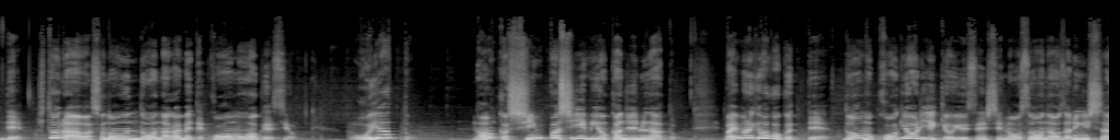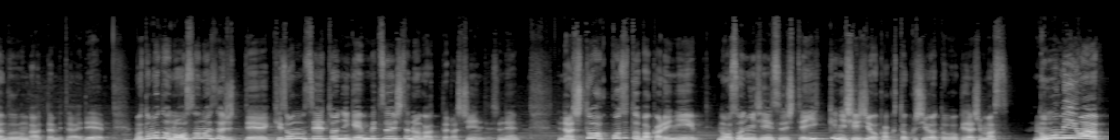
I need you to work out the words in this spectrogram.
で、ヒトラーはその運動を眺めてこう思うわけですよ。おやと。なんかシンパシー味を感じるなと。バイマル共和国ってどうも工業利益を優先して農村をなおざりにしてた部分があったみたいでもともと農村の人たちって既存の政党に幻滅したのがあったらしいんですね。ナチ党はここぞとばかりに農村に進出して一気に支持を獲得しようと動き出します。農民は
